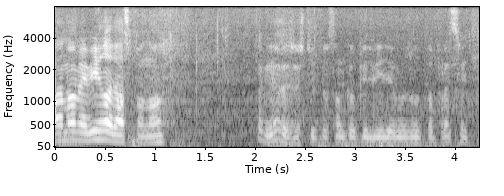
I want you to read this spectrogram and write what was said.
Ale máme výhľad aspoň, no. tak nevieš, ešte to slnko keď vyjde, možno to presvietí.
